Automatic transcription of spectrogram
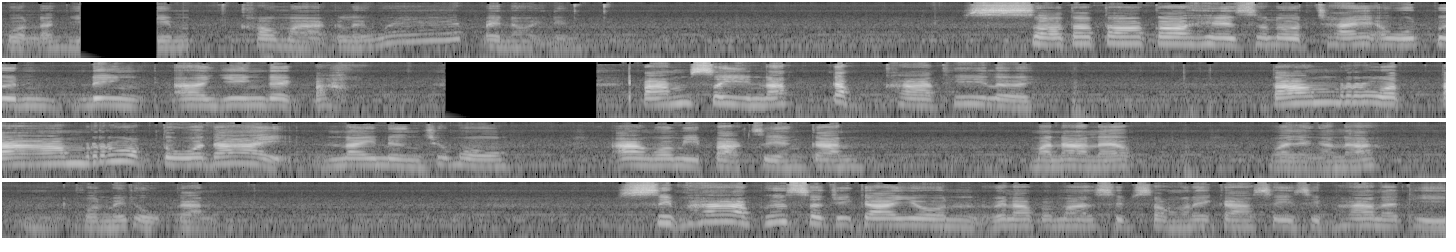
ผลนักยิ้มเข้ามาก็เลยแวบไปหน่อยหนึ่งสตตก่อเหตุสลดใช้อาวุธปืนดิ่งอ่ายิงเด็กปั๊มปั๊มสี่นัดกับคาที่เลยตำรวจตามรวบตัวได้ในหนึ่งชั่วโมง อ้างว่ามีปากเสียงกัน มานานแล้ว ว่าอย่างนั้นนะ คนไม่ถูกกัน 15 พฤศจิกายน เวลาประมาณ 12นาฬิกา45 นาที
